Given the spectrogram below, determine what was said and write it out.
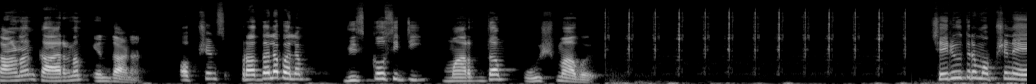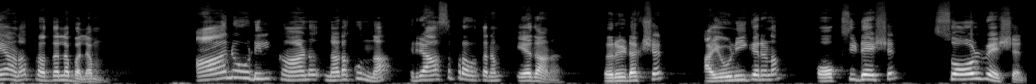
കാണാൻ കാരണം എന്താണ്? ഓപ്ഷൻസ് പ്രതലബലം വിസ്കോസിറ്റി മർദ്ദം ഊഷ്മാവ്. ശരിയുത്തരം ഓപ്ഷൻ എ ആണ് പ്രതലബലം. ആനോഡിൽ കാണു നടക്കുന്ന രാസപ്രവർത്തനം ഏതാണ്? റിഡക്ഷൻ അയോണീകരണം ഓക്സിഡേഷൻ സോൾവേഷൻ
